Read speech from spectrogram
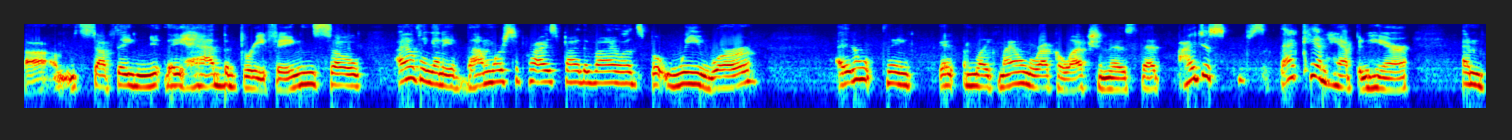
um, stuff. They knew they had the briefings, so I don't think any of them were surprised by the violence, but we were. I don't think it, like my own recollection is that I just that can't happen here, and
